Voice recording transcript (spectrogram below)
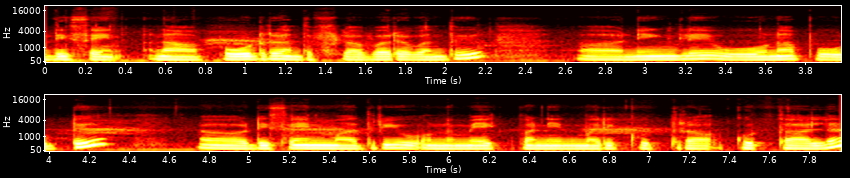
டிசைன் நான் போடுற அந்த ஃப்ளவரை வந்து நீங்களே ஓனாக போட்டு டிசைன் மாதிரி ஒன்று மேக் பண்ணி இந்த மாதிரி குத்ரா குர்த்தாவில்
